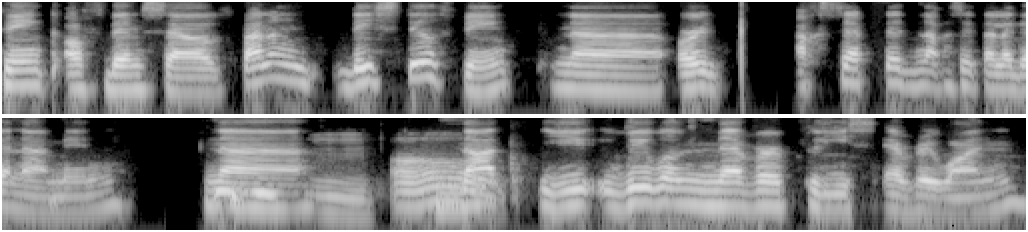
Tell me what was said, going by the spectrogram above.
think of themselves, parang they still think na, or accepted na kasi talaga namin na mm-hmm. oh. not you, we will never please everyone.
